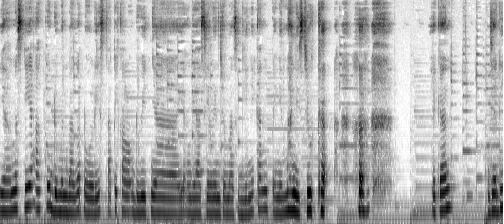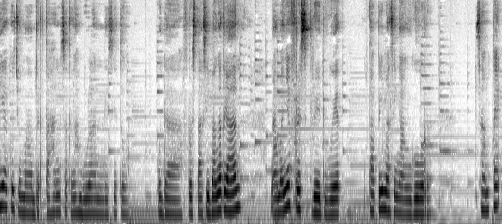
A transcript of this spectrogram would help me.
Ya meski aku demen banget nulis tapi kalau duitnya yang dihasilin cuma segini kan pengen nangis juga. Ya kan? Jadi aku cuma bertahan setengah bulan di situ. Udah frustasi banget kan namanya fresh graduate tapi masih nganggur. Sampai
